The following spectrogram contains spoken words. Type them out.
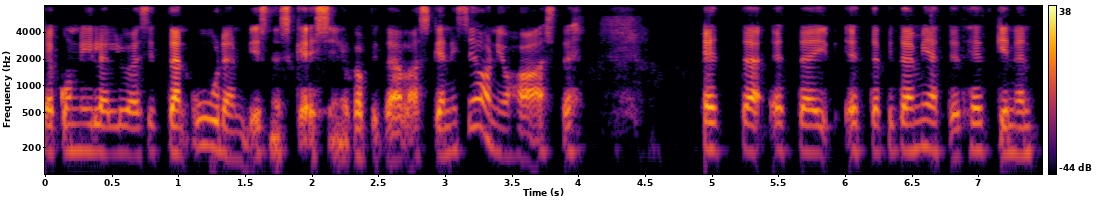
ja kun niille lyö sitten uuden business casein, joka pitää laskea, niin se on jo haaste. Että, että, että pitää miettiä, että hetkinen,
